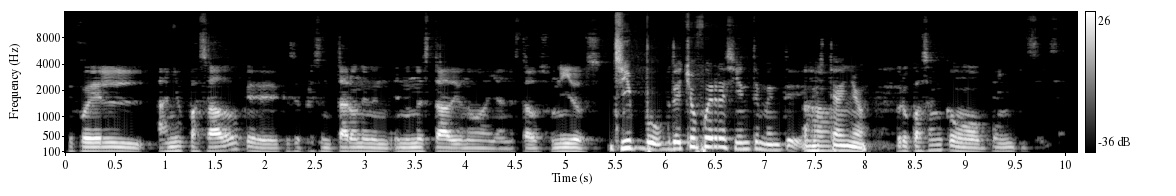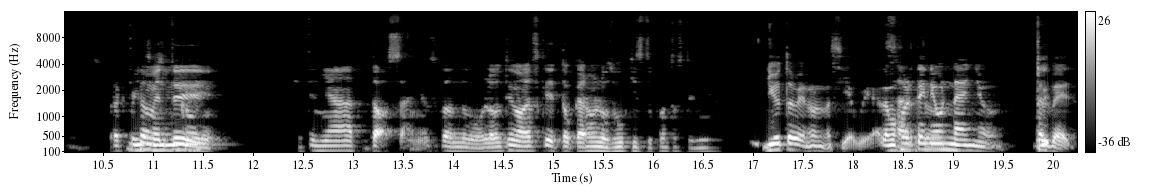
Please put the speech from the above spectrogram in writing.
Que fue el año pasado que, que se presentaron en, en, un estadio, ¿no? Allá en Estados Unidos. Sí, de hecho fue recientemente, en este año. Pero pasan como 26 años. Prácticamente... Yo tenía dos años cuando la última vez que tocaron los Bookies, ¿tú cuántos tenías? Yo todavía no nacía, güey. A lo mejor tenía un año, tal vez.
